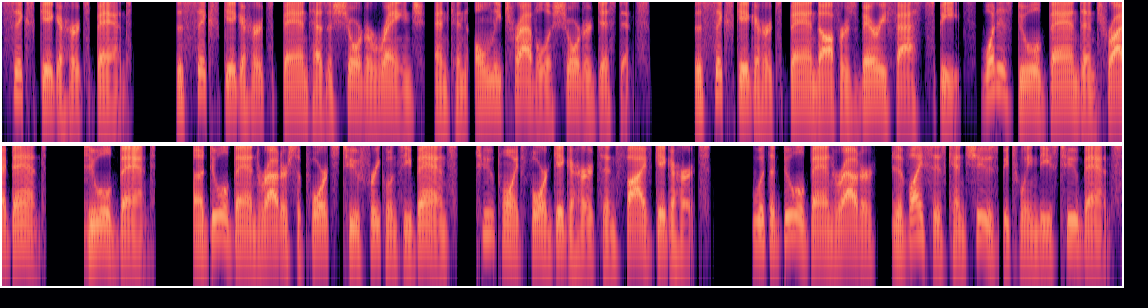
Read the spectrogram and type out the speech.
6 GHz band. The 6 GHz band has a shorter range and can only travel a shorter distance. The 6 GHz band offers very fast speeds. What is dual band and tri-band? Dual band. A dual band router supports two frequency bands, 2.4 GHz and 5 GHz. With a dual band router, devices can choose between these two bands.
